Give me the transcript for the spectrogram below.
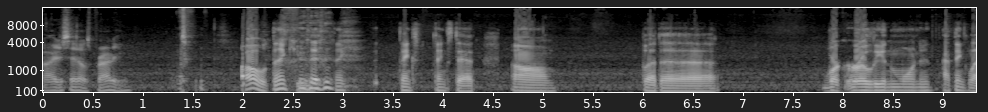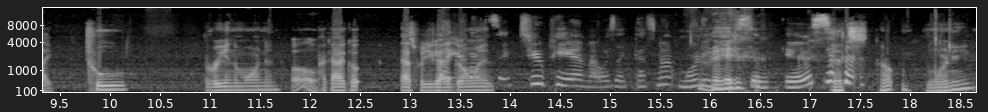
I just said I was proud of you. Oh, thank you. Thank, thanks, thanks, Dad. Um, but uh, work early in the morning. I think like two, three in the morning. Oh, I gotta go. That's where you gotta Like, you're go in. to 2 p.m. I was like, that's not morning, Right. you silly goose. It's not morning.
